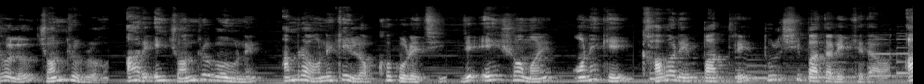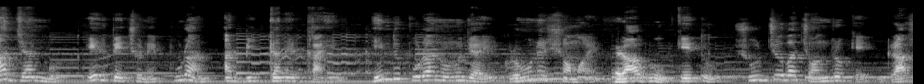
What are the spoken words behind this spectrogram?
হলো চন্দ্রগ্রহণ। আর এই চন্দ্রগ্রহণে আমরা অনেকেই লক্ষ্য করেছি যে এই সময় অনেকেই খাবারের পাত্রে তুলসী পাতা রেখে দেওয়া। আজ জানব এর পেছনে পুরাণ আর বিজ্ঞানের কাহিনী। হিন্দু পুরাণ অনুযায়ী গ্রহণের সময় রাহু, কেতু, সূর্য বা চন্দ্রকে গ্রাস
